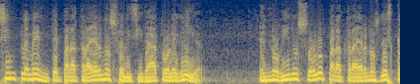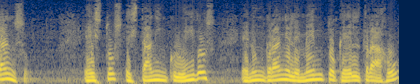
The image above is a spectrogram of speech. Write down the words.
simplemente para traernos felicidad o alegría. Él no vino solo para traernos descanso. Estos están incluidos en un gran elemento que Él trajo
